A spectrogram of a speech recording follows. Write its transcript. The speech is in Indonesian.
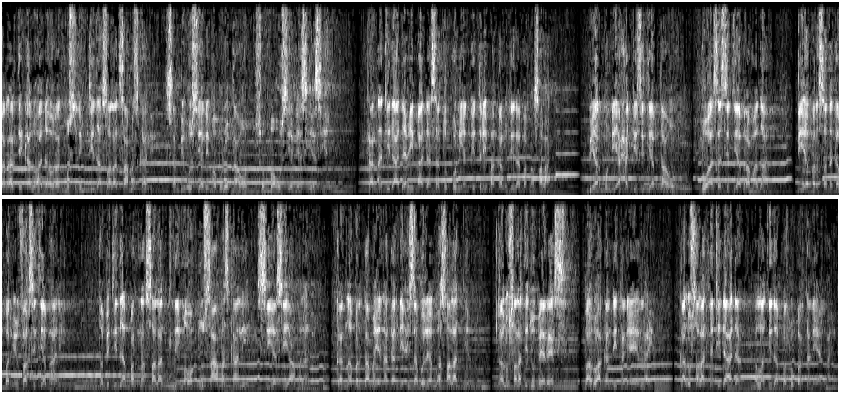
Berarti kalau ada orang muslim tidak salat sama sekali sampai usia 50 tahun, semua usianya sia-sia. Karena tidak ada ibadah satupun yang diterima kalau tidak pernah salat. Biarpun dia haji setiap tahun, puasa setiap Ramadan, dia bersedekah berinfak setiap hari, tapi tidak pernah salat lima waktu sama sekali, sia-sia amalan. Karena pertama yang akan dihisab oleh Allah salatnya. Kalau salat itu beres, baru akan ditanya yang lain. Kalau salatnya tidak ada, Allah tidak perlu bertanya yang lain.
